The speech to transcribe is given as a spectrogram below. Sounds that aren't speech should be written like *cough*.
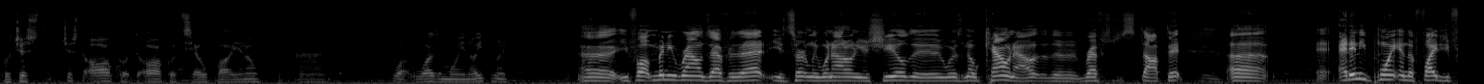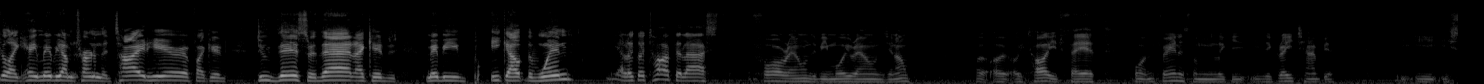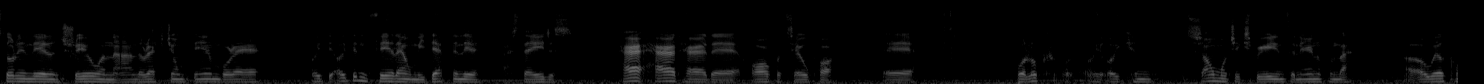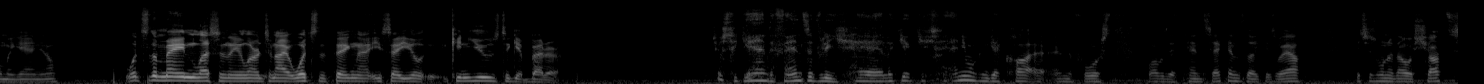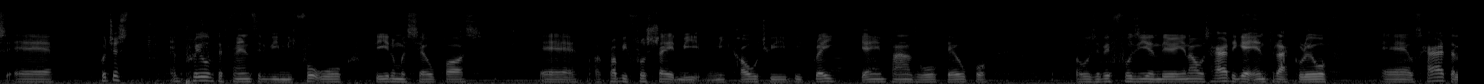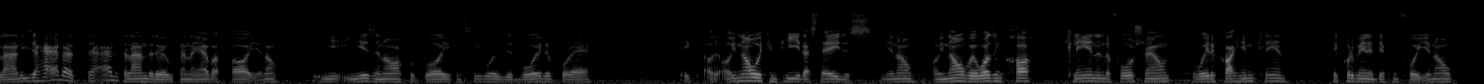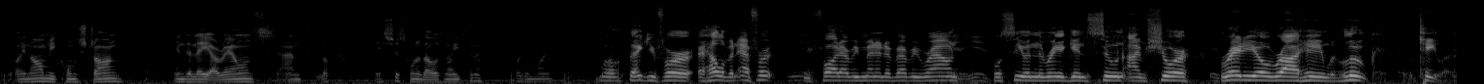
but just just awkward, awkward southpaw, you know. And what wasn't my night tonight. Uh, you fought many rounds after that. You certainly went out on your shield. There was no count out. The ref stopped it. Mm. At any point in the fight, did you feel like, hey, maybe I'm turning the tide here? If I could do this or that, I could maybe eke out the win? Yeah, like I thought the last four rounds would be my rounds, you know. I, I, I thought he'd fight, but in fairness to him, like he, he's a great champion. He, he, he, stood in there and threw, and, and the ref jumped in, but uh, I, I didn't feel out my depth in there at stages. Hard, hard, hard, uh, awkward southpaw. Uh, but look, I, I can so much experience and learning from that. I will come again, you know. What's the main lesson that you learned tonight? What's the thing that you say you can use to get better? Just again defensively, uh, like you, you, anyone can get caught in the first what was it, ten seconds, like as well. It's just one of those shots. Uh, but just improve defensively, me footwork, dealing with southpaws. Uh, I probably frustrated me, me coach. We, we great game plans worked out, but I was a bit fuzzy in there. You know, it was hard to get into that groove. Uh, it was hard to land. He's a harder, harder to land about than I ever thought. You know, he, he is an awkward guy. You can see why he's avoided, but uh, it, I, I know we compete at stages. You know, I know if I wasn't caught clean in the first round, if I'd have caught him clean, it could have been a different fight. You know, I normally come strong in the later rounds, and look, it's just one of those nights, and it wasn't mine. Well, thank you for a hell of an effort. Yeah. You fought every minute of every round. Yeah, yeah. We'll see you in the ring again soon, I'm sure. Radio Raheem with Luke Keeler.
